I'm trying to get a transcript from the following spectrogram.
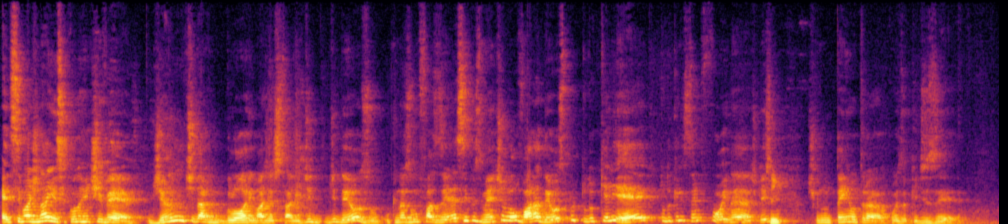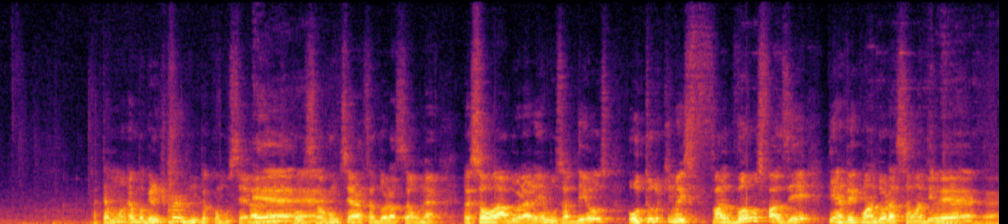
é de se imaginar isso, que quando a gente estiver diante da glória e majestade de, de Deus, o, o, que nós vamos fazer é simplesmente louvar a Deus por tudo que Ele é e tudo que Ele sempre foi, né? Acho que, Sim. Acho que não tem outra coisa o que dizer. Até uma, é uma grande pergunta como será, é, né? Tipo, é. Como será essa adoração, né? Nós só adoraremos a Deus ou tudo que nós fa vamos fazer tem a ver com a adoração a Deus, é, né? É.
